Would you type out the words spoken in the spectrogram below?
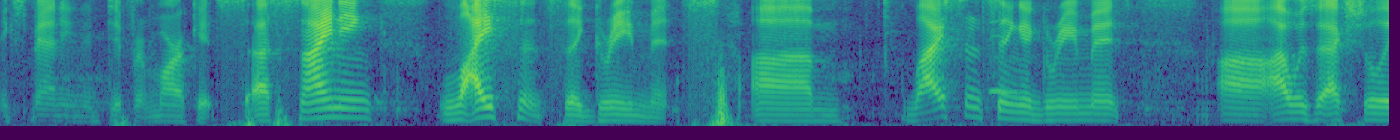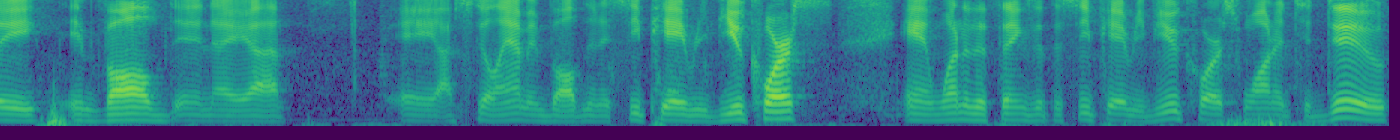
expanding to different markets. Uh, signing license agreements. Um, licensing agreement uh, I was actually involved in a, uh, a, I still am involved in a CPA review course. And one of the things that the CPA review course wanted to do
